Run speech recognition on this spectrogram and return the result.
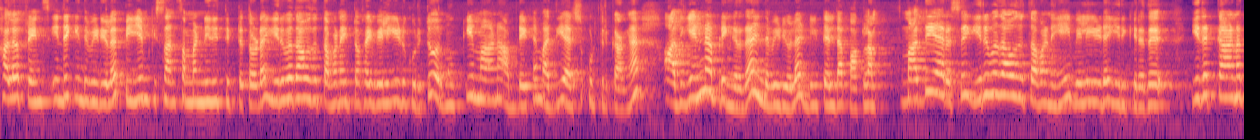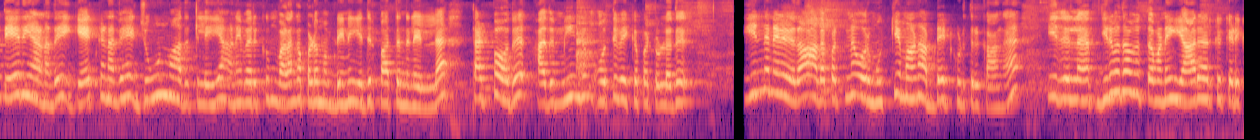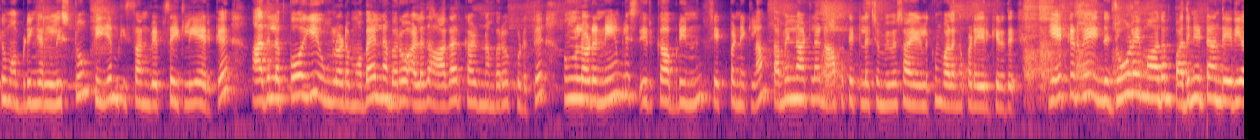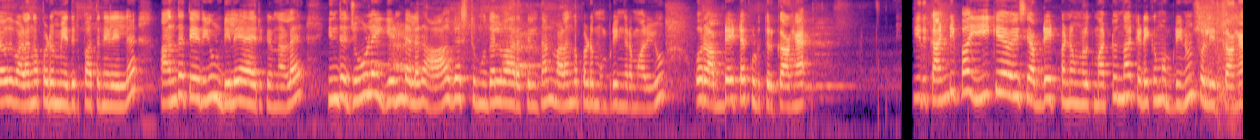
Hello friends இன்றைக்கு இந்த வீடியோவில் பிஎம் கிசான் சம்மன் நிதி திட்டத்தோட இருபதாவது தவணை தொகை வெளியீடு குறித்து ஒரு முக்கியமான அப்டேட்டை மத்திய அரசு கொடுத்துருக்காங்க. அது என்ன அப்படிங்கிறத இந்த வீடியோவில் டீட்டெயில்டாக பார்க்கலாம். மத்திய அரசு இருபதாவது தவணையை வெளியிட இருக்கிறது. இதற்கான தேதியானது ஏற்கனவே ஜூன் மாதத்திலேயே அனைவருக்கும் வழங்கப்படும் அப்படின்னு எதிர்பார்த்த நிலையில் தற்போது அது மீண்டும் ஒத்திவைக்கப்பட்டுள்ளது. இந்த நிலையில் தான் அதை பற்றின ஒரு முக்கியமான அப்டேட் கொடுத்துருக்காங்க. இதில் இருபதாவது தவணை யார் யாருக்கு கிடைக்கும் அப்படிங்கிற லிஸ்ட்டும் பிஎம் கிசான் வெப்சைட்லேயே இருக்குது அதில் போய் உங்களோட மொபைல் நம்பரோ அல்லது ஆதார் கார்டு நம்பரோ கொடுத்து உங்களோட நேம் லிஸ்ட் இருக்கா அப்படின்னு செக் பண்ணிக்கலாம். தமிழ்நாட்டில் நாற்பத்தெட்டு லட்சம் விவசாயிகளுக்கும் வழங்கப்பட இருக்கிறது. ஏற்கனவே இந்த ஜூலை மாதம் பதினெட்டாம் தேதியாவது வழங்கப்படும் எதிர்பார்த்த நிலையில் அந்த தேதியும் டிலே ஆகிருக்கிறதுனால இந்த ஜூலை எண்ட் அல்லது ஆகஸ்ட் முதல் வாரத்தில் தான் வழங்கப்படும் அப்படிங்கிற மாதிரி மாதிரியும் ஒரு அப்டேட்டை கொடுத்துருக்காங்க. இது கண்டிப்பாக இகேஒய்சி அப்டேட் பண்ணவங்களுக்கு மட்டும்தான் கிடைக்கும் அப்படின்னும் சொல்லியிருக்காங்க.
